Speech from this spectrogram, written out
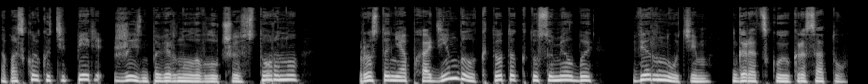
А поскольку теперь жизнь повернула в лучшую сторону, просто необходим был кто-то, кто сумел бы вернуть им городскую красоту.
